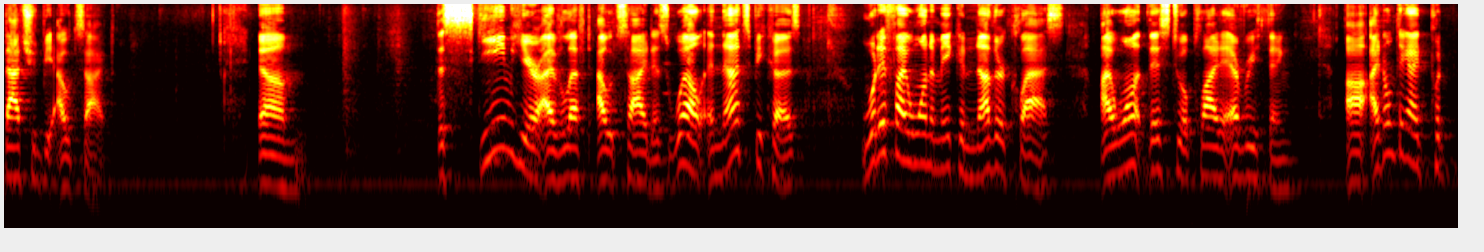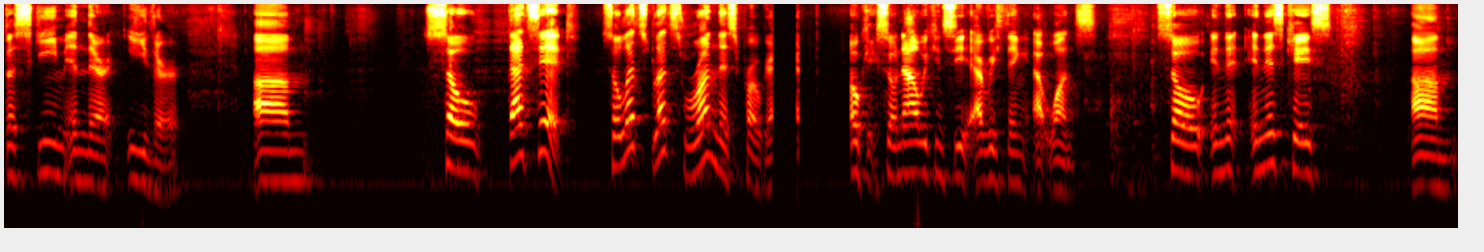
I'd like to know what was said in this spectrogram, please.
that should be outside. Um, the scheme here I've left outside as well, and that's because what if I want to make another class? I want this to apply to everything. Uh, I don't think I'd put the scheme in there either. Um, so that's it. So let's let's run this program. Okay, so now we can see everything at once. So in, the, in this case, um,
